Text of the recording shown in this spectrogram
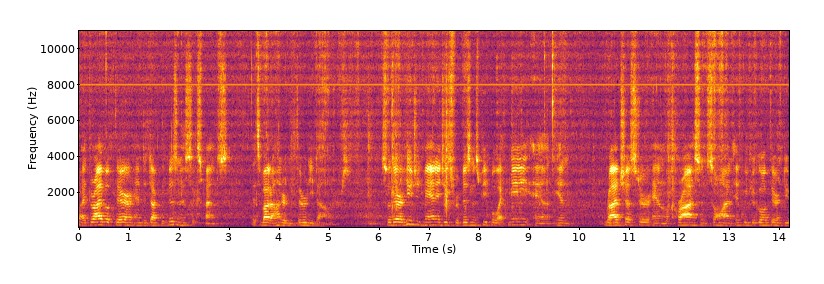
If I drive up there and deduct the business expense, it's about $130. So there are huge advantages for business people like me and in Rochester and La Crosse and so on if we could go up there and do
